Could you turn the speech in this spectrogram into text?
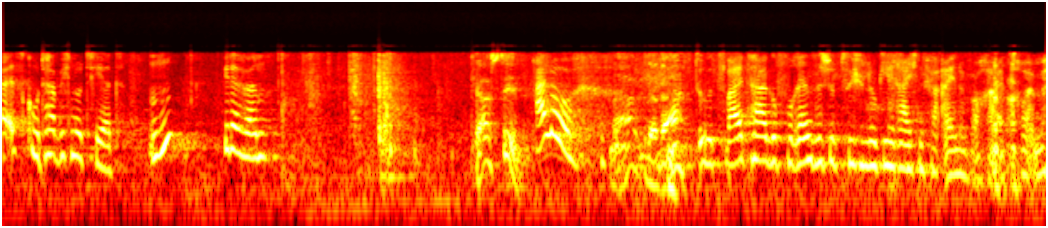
Ja, ist gut, habe ich notiert. Mhm. Wiederhören. Kerstin, Hallo. na, wieder da? Du, zwei Tage forensische Psychologie reichen für eine Woche Albträume.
